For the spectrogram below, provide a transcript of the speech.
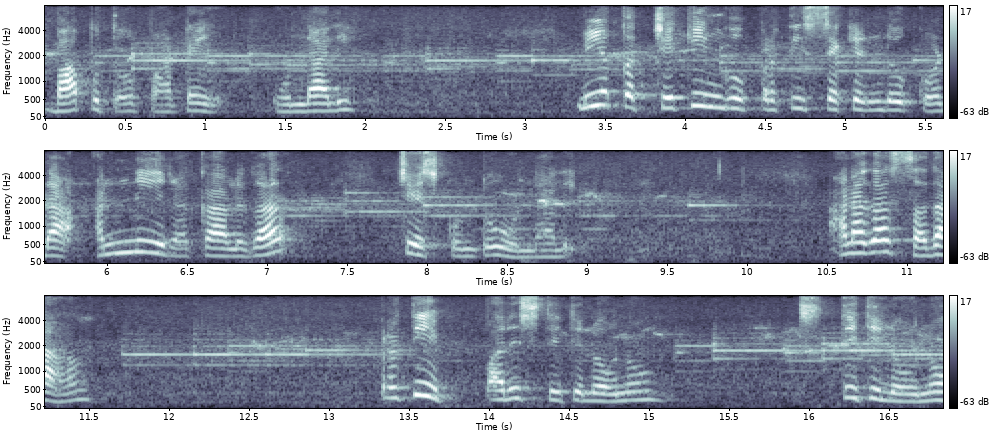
బాపుతో పాటే ఉండాలి. మీ యొక్క చెకింగ్ ప్రతి సెకండు కూడా అన్ని రకాలుగా చేసుకుంటూ ఉండాలి. అనగా సదా ప్రతి పరిస్థితిలోనూ స్థితిలోనూ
